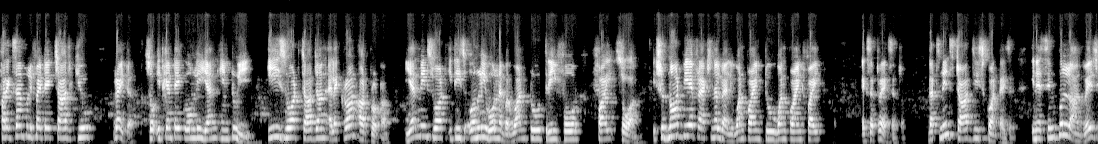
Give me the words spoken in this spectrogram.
For example, if I take charge Q, right? So it can take only N into E E is what charge on electron or proton. N means what? It is only whole number 1, 2, 3, 4, 5, so on. It should not be a fractional value 1.2, 1.5, etc. etc. That means charge is quantized. In a simple language,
